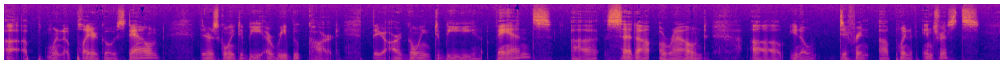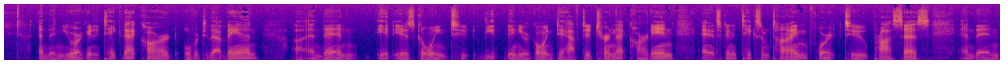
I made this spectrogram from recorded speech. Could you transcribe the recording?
uh, when a player goes down, there's going to be a reboot card. There are going to be vans uh, set around, uh, you know, different uh, point of interests, and then you are going to take that card over to that van, and then it is going to then you're going to have to turn that card in and it's going to take some time for it to process and then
